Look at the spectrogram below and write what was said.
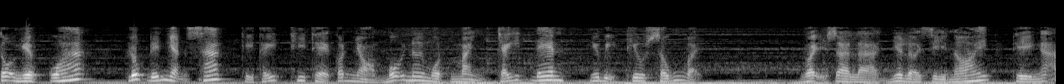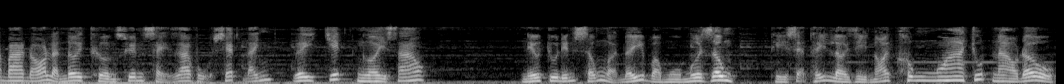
Tội nghiệp quá, lúc đến nhận xác thì thấy thi thể con nhỏ mỗi nơi một mảnh cháy đen như bị thiêu sống vậy. Vậy ra là như lời dì nói thì ngã ba đó là nơi thường xuyên xảy ra vụ sét đánh gây chết người sao? Nếu chú đến sống ở đấy vào mùa mưa rông thì sẽ thấy lời dì nói không ngoa chút nào đâu.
